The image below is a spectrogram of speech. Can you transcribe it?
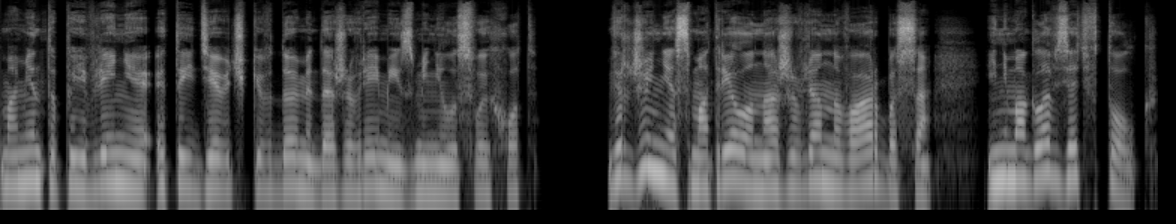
момента появления этой девочки в доме даже время изменило свой ход. Вирджиния смотрела на оживленного Арбаса и не могла взять в толк.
